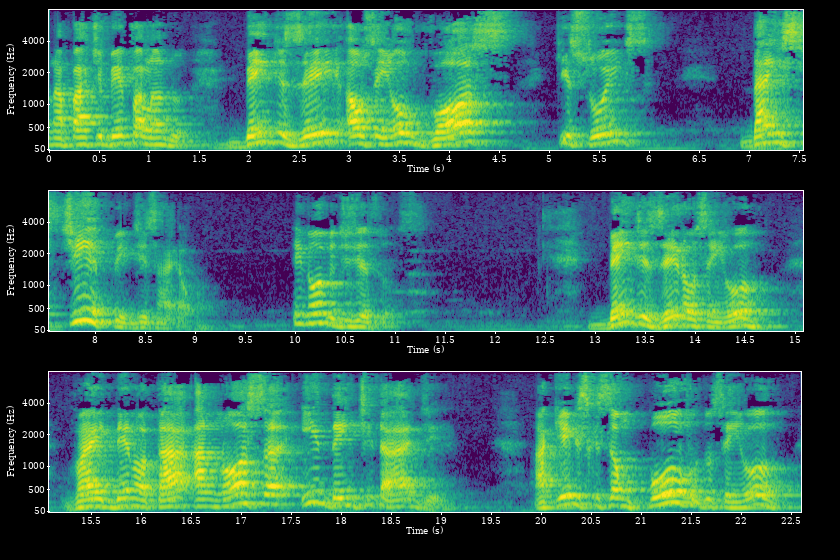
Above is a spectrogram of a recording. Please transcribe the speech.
na parte B falando: Bendizei ao Senhor vós que sois da estirpe de Israel. Em nome de Jesus. Bendizer ao Senhor vai denotar a nossa identidade. Aqueles que são povo do Senhor,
